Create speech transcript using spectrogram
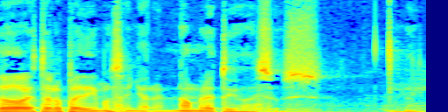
Todo esto lo pedimos, Señor, en el nombre de tu Hijo Jesús. Amén.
